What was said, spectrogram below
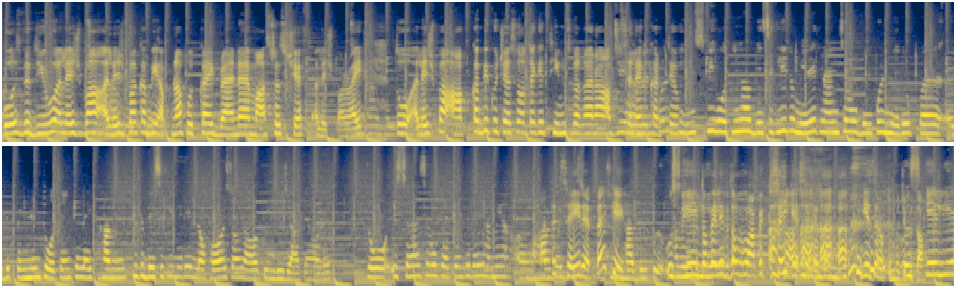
goes with you Alishba Alishba का भी अपना खुद का एक ब्रांड है मास्टर शेफ अलिशबा राइट तो अलिशबा आपका भी कुछ ऐसा होता है कि थीम्स वगैरह आप सेलेक्ट हाँ, करते हो? थीम्स भी होती हैं और बेसिकली जो मेरे क्लाइंट्स हैं वो बिल्कुल मेरे ऊपर डिपेंडेंट होते हैं कि लाइक हमें क्योंकि बेसिकली मेरे लाहौर और रावलपिंडी जाते हैं ऑर्डर तो इस तरह से वो कहते हैं कि भाई हमें वहाँ तक सही रहता है कि? हाँ बिल्कुल। उसके तो पहले बताओ वहाँ पे सही कैसे रहता है? ये जरा मुझे उसके लिए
